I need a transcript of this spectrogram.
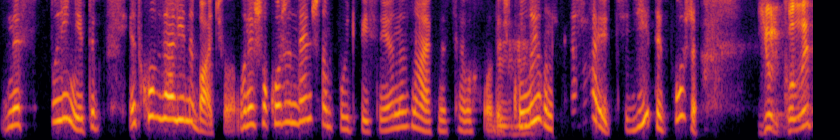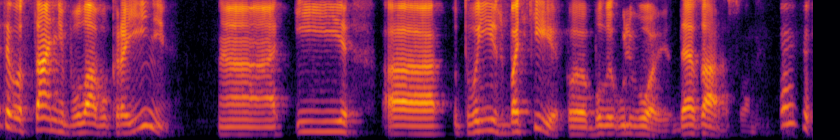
не спинні. Ти, я такого взагалі не бачила. Вони що кожен день штампують пісню? Я не знаю, як на це виходить. Мгм. Коли вони встигають, ці діти, боже. Юль, коли ти востаннє була в Україні, е, і е, твої ж батьки е, були у Львові, де зараз вони? Мгм.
